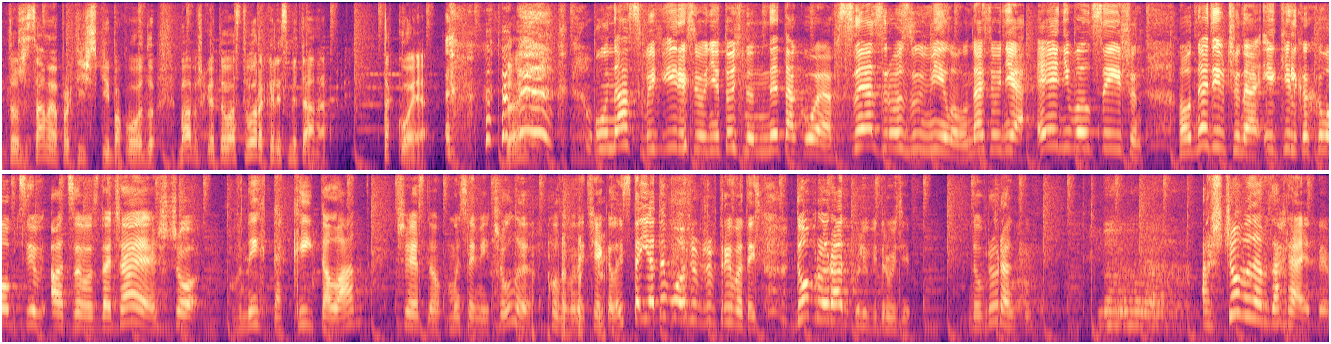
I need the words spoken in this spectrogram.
то же самое практически по поводу «Бабушка, это у вас творог или сметана?» Такое. Да? У нас в ефірі сьогодні точно не такое. Все зрозуміло. У нас сьогодні Animal Station. Одна дівчина і кілька хлопців. А це означає, що в них такий талант. Чесно, ми самі чули, коли вони чекались. Та я не можу вже втриматись. Доброго ранку, любі друзі. Доброго ранку. Доброго ранку. А що ви нам заграєте?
